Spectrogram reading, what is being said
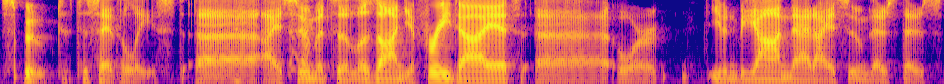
spooked, to say the least. Uh, I assume it's a lasagna-free diet, uh, or even beyond that. I assume there's there's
